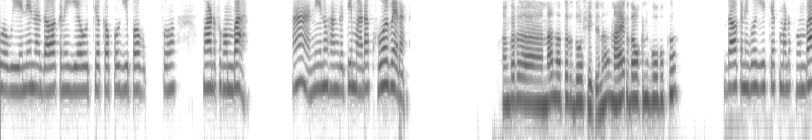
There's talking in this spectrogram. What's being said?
ಅವು ಏನೇನ ದವಾಖಾನೆಗೆ ಅವು ಚೆಕಪ್ ಗಿಪ್ ಮಾಡಿಸ್ಕೊಂಬಾ ಹಾ ನೀನು ಹಂಗತಿ ಮಾಡಕ್ ಹೋಗಬೇಡ. ಹಂಗಾರ ನನ್ನ ಹತ್ರ ದೋಷ ಐತಿನ? ನಾಯಕ ದವಾಖಾನಿಗೆ ಹೋಗ್ಬೇಕು? ದವಾಖಾನೆಗೆ ಹೋಗಿ ಚೆಕ್ ಮಾಡಿಸ್ಕೊಂಬಾ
